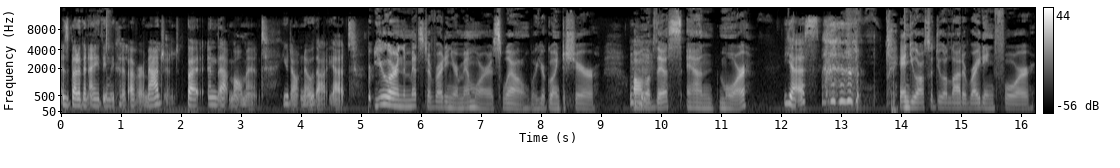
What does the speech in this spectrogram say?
is better than anything we could have ever imagined. But in that moment you don't know that yet. You are in the midst of writing your memoir as well where you're going to share mm-hmm. all of this and more. Yes. And you also do a lot of writing for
